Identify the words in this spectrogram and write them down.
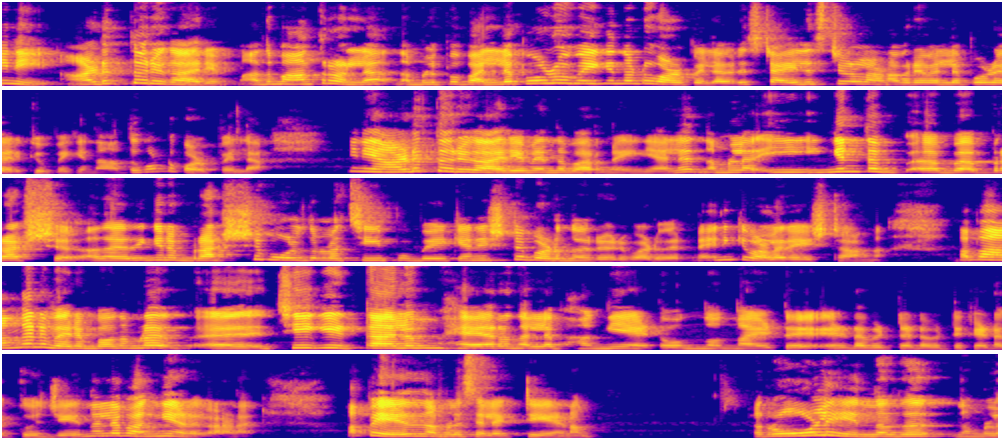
ഇനി അടുത്തൊരു കാര്യം. അത് മാത്രമല്ല നമ്മളിപ്പോൾ വല്ലപ്പോഴും ഉപയോഗിക്കുന്നതുകൊണ്ട് കുഴപ്പമില്ല. അവർ സ്റ്റൈലിസ്റ്റുകളാണ് അവരെ വല്ലപ്പോഴും ആയിരിക്കും ഉപയോഗിക്കുന്നത്. അതുകൊണ്ട് കുഴപ്പമില്ല. ഇനി അടുത്തൊരു കാര്യം എന്ന് പറഞ്ഞു കഴിഞ്ഞാൽ നമ്മൾ ഈ ഇങ്ങനത്തെ ബ്രഷ് അതായത് ഇങ്ങനെ ബ്രഷ് പോലത്തുള്ള ചീപ്പ് ഉപയോഗിക്കാൻ ഇഷ്ടപ്പെടുന്നവർ ഒരുപാട് പേരുണ്ട്. എനിക്ക് വളരെ ഇഷ്ടമാണ്. അപ്പോൾ അങ്ങനെ വരുമ്പോൾ നമ്മൾ ചീക്ക് ഇട്ടാലും ഹെയർ നല്ല ഭംഗിയായിട്ട് ഒന്നൊന്നായിട്ട് ഇടവിട്ട് ഇടവിട്ട് കിടക്കുകയും ചെയ്യും. നല്ല ഭംഗിയാണ് കാണാൻ. അപ്പോൾ ഏത് നമ്മൾ സെലക്ട് ചെയ്യണം? റോൾ ചെയ്യുന്നത് നമ്മൾ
